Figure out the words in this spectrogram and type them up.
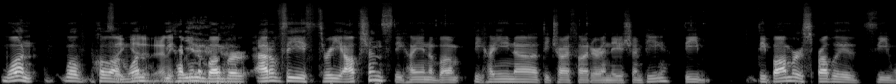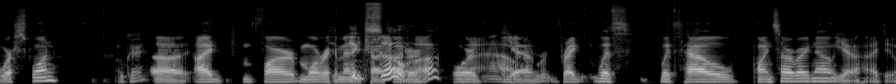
one. Well, hold So on. One. The hyena Yeah, yeah. bomber. Out of the three options, the hyena bomb, the hyena, the tri fighter, and the HMP, the the bomber is probably the worst one. Okay. Uh, I'd far more recommend think tri so, fighter. huh? Or Wow. yeah, right with with how points are right now. Yeah, I do.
